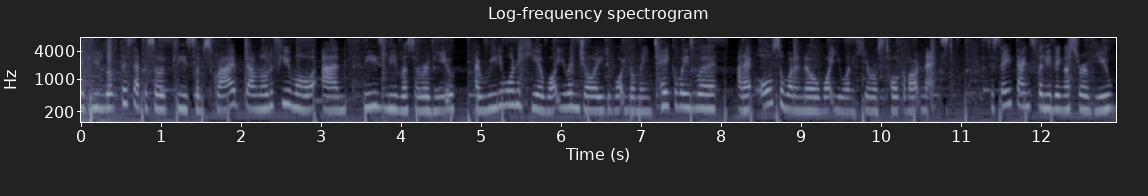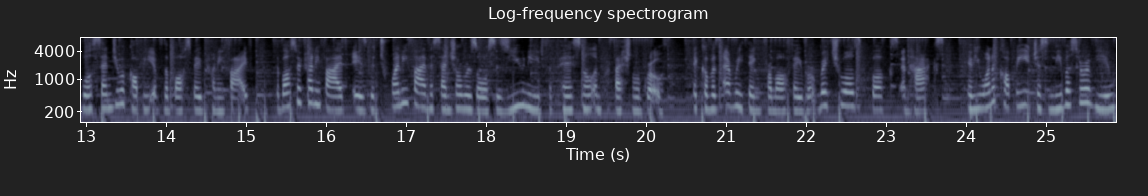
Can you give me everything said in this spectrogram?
If you loved this episode, please subscribe, download a few more, and please leave us a review. I really want to hear what you enjoyed, what your main takeaways were, and I also want to know what you want to hear us talk about next. To say thanks for leaving us a review, we'll send you a copy of the Boss Babe 25. The Boss Babe 25 is the 25 essential resources you need for personal and professional growth. It covers everything from our favourite rituals, books, and hacks. If you want a copy, just leave us a review,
